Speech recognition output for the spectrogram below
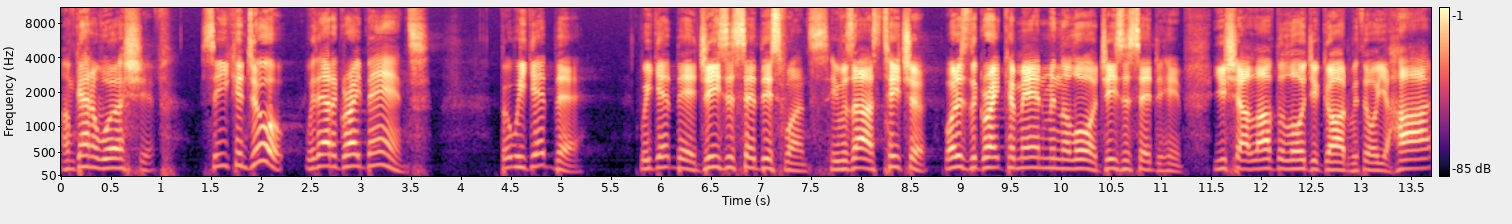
I'm going to worship. So you can do it without a great band, but we get there we get there. Jesus said this once. He was asked, Teacher, what is the great commandment in the Lord? Jesus said to him, You shall love the Lord your God with all your heart,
